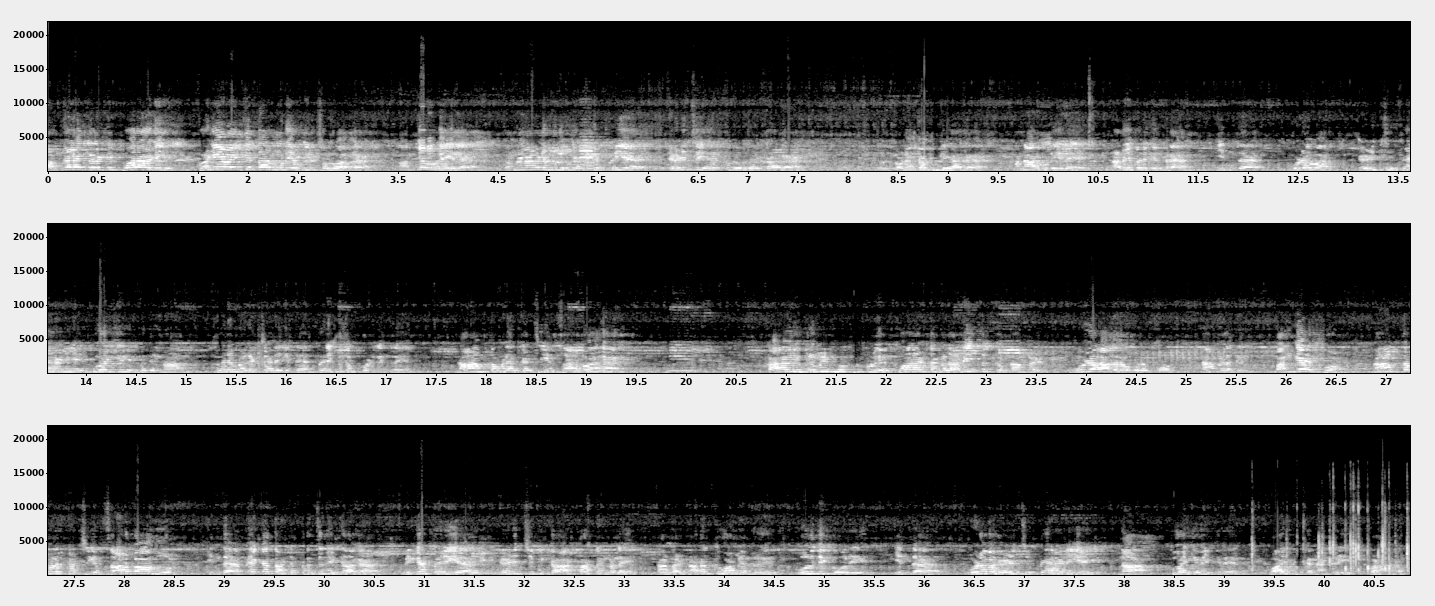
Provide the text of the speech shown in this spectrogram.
மக்களை திரட்டி போராடி பணிய வைக்கத்தான் முடியும் அப்படின்னு சொல்லுவாங்க. அந்த வகையில தமிழ்நாடு முழுக்க மிகப்பெரிய எழுச்சி ஏற்படுவதற்காக ஒரு தொடக்க புள்ளியாக மன்னார்குடியிலே நடைபெறுகின்ற இந்த உழவர் எழுச்சி பேரணியை துவக்கி வைப்பதில் நான் பெரும் மகிழ்ச்சி அடைகின்றேன் பெருமிதம் கொள்கின்றேன். நாம் தமிழர் கட்சியின் சார்பாக காவிரி உரிமை மீட்புக் குழுவின் போராட்டங்கள் அனைத்துக்கும் நாங்கள் முழு ஆதரவு கொடுப்போம். நாங்கள் அதில் பங்கேற்போம். நாம் தமிழர் கட்சியின் சார்பாகவும் இந்த மேக்கத்தாட்டு பிரச்சனைக்காக மிகப்பெரிய எழுச்சிமிக்க ஆர்ப்பாட்டங்களை நாங்கள் நடத்துவோம் என்று உறுதி கூறி இந்த உழவர் எழுச்சி பேரணியை நான் துவக்கி வைக்கிறேன். வாய்ப்புக்கு நன்றி. வணக்கம்.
